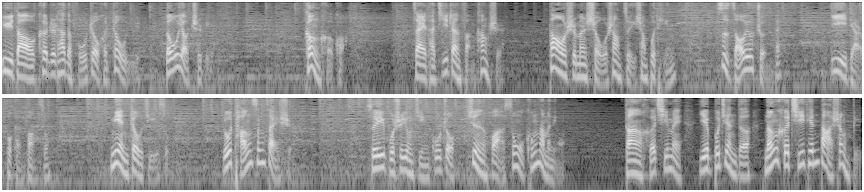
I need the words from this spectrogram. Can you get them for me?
遇到克制他的符咒和咒语，都要吃瘪。更何况，在他激战反抗时，道士们手上嘴上不停，自早有准备，一点不肯放松，念咒急速，如唐僧在世。虽不是用紧箍咒驯化孙悟空那么牛，但何七妹也不见得能和齐天大圣比。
